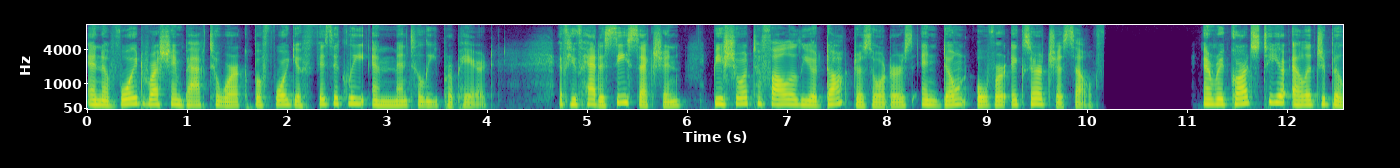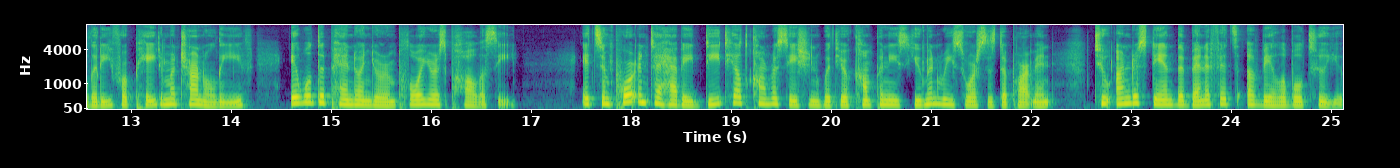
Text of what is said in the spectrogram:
and avoid rushing back to work before you're physically and mentally prepared. If you've had a C section, be sure to follow your doctor's orders and don't overexert yourself. In regards to your eligibility for paid maternal leave, it will depend on your employer's policy it's important to have a detailed conversation with your company's human resources department to understand the benefits available to you.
